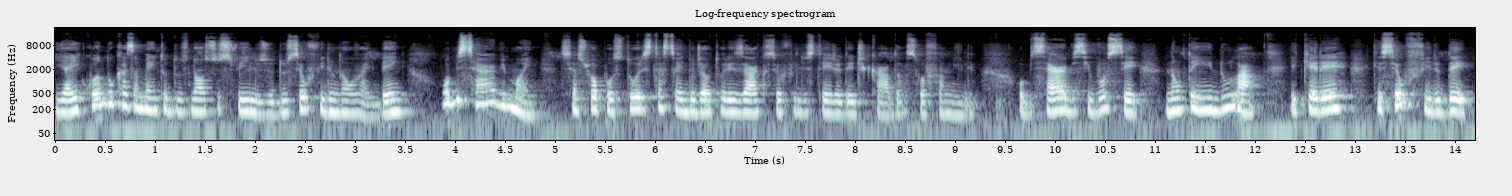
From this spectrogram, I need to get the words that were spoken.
E aí, quando o casamento dos nossos filhos e do seu filho não vai bem, observe, mãe, se a sua postura está sendo de autorizar que o seu filho esteja dedicado à sua família. Observe se você não tem ido lá e querer que seu filho dê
